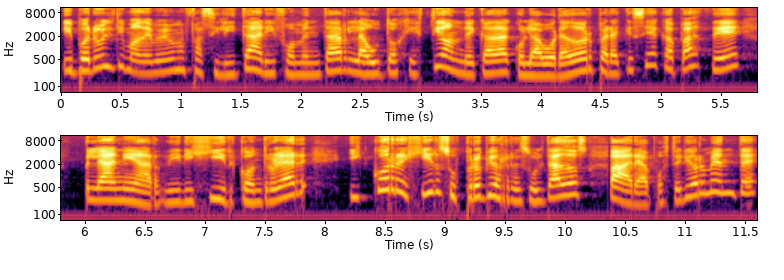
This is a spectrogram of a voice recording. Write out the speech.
Y por último, debemos facilitar y fomentar la autogestión de cada colaborador para que sea capaz de planear, dirigir, controlar y corregir sus propios resultados para, posteriormente,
